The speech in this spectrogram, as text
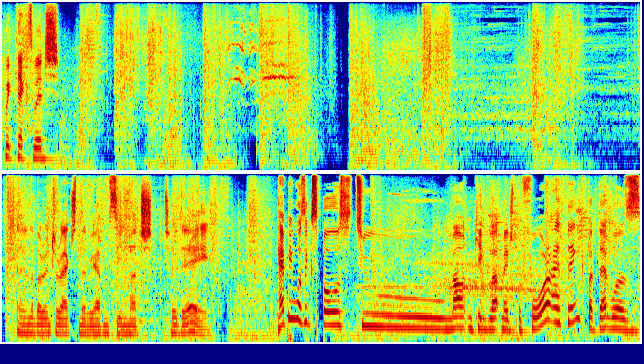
Quick tech switch. And another interaction that we haven't seen much today. Happy was exposed to Mountain King Blood Mage before, I think, but that was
